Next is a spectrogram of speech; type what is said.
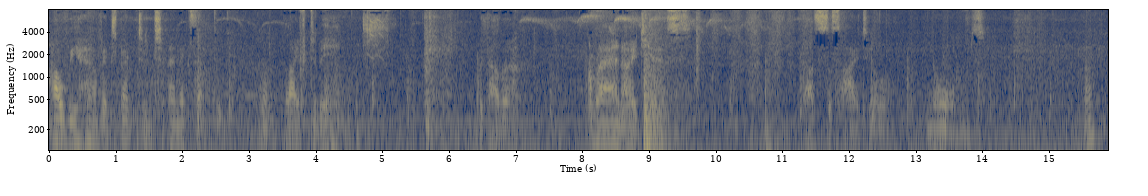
how we have expected and accepted life to be with our grand ideas, our societal norms. Huh?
